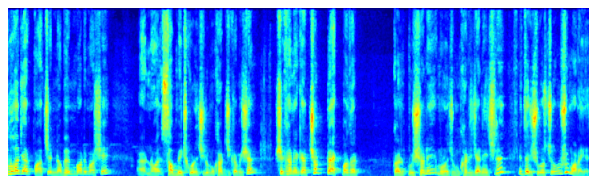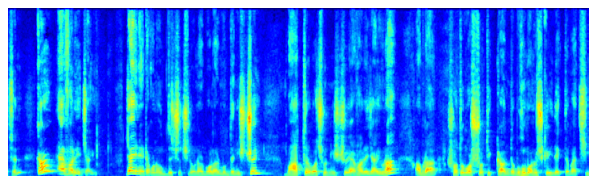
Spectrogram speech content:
দু হাজার পাঁচের নভেম্বর মাসে সাবমিট করেছিল মুখার্জি কমিশন সেখানেকার ছোট্ট এক পাতার কনক্লুশনে মনোজ মুখার্জি জানিয়েছিলেন, নেতাজি সুভাষচন্দ্র বসু মারা গেছেন, কারণ অ্যাভারেজ আয়ু। জানি না, এটা কোনো উদ্দেশ্য ছিল ওনার বলার মধ্যে নিশ্চয়ই, বাহাত্তর বছর নিশ্চয়ই অ্যাভারেজ আয়ু না। আমরা শতবর্ষ অতিক্রান্ত বহু মানুষকেই দেখতে পাচ্ছি,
